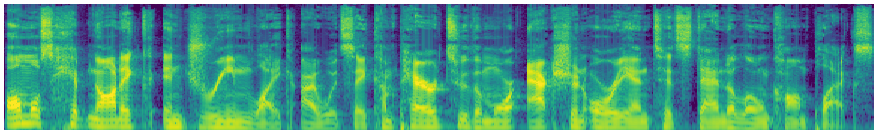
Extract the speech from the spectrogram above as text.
almost hypnotic and dreamlike. I would say compared to the more action-oriented standalone complex.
